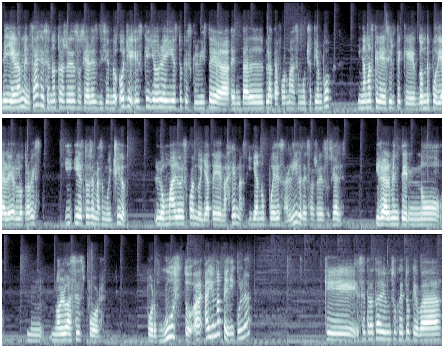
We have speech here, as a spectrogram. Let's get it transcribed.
me llegan mensajes en otras redes sociales diciendo, oye, es que yo leí esto que escribiste en tal plataforma hace mucho tiempo y nada más quería decirte que dónde podía leerlo otra vez. Y, esto se me hace muy chido. Lo malo es cuando ya te enajenas y ya no puedes salir de esas redes sociales. Y realmente no, no lo haces por, por gusto. Hay una película que se trata de un sujeto que va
